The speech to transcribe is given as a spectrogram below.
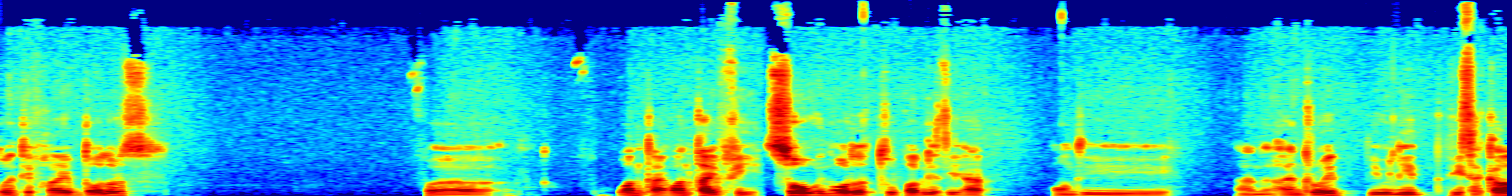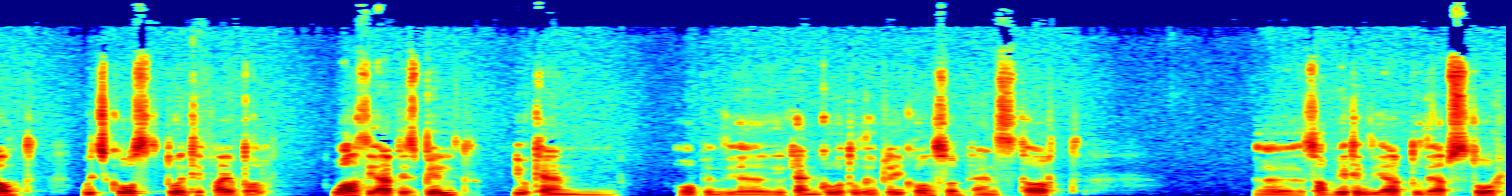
$25 for one time one time fee. So in order to publish the app on the Android you will need this account which costs $25 once the app is built you can open the uh, you can go to the play console and start uh, submitting the app to the app store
